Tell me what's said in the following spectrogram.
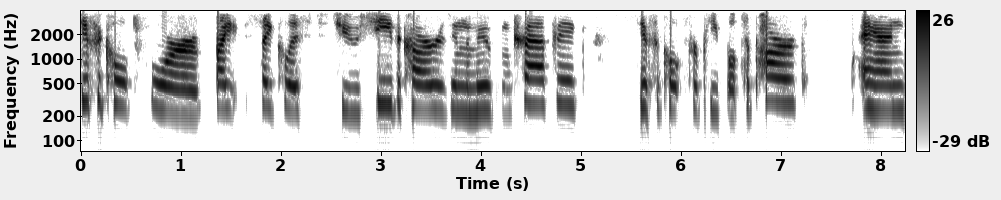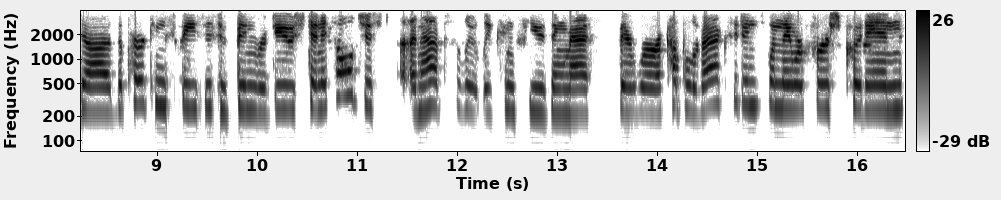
difficult for bike cyclists to see the cars in the moving traffic, difficult for people to park, and uh, the parking spaces have been reduced, and it's all just an absolutely confusing mess. There were a couple of accidents when they were first put in,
